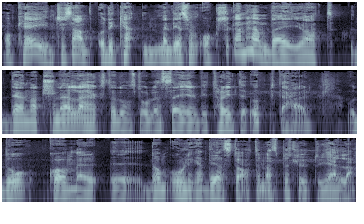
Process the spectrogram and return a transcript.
Okej, intressant. Och det kan, men det som också kan hända är ju att den nationella högsta domstolen säger vi tar inte upp det här. Och då kommer eh, de olika delstaternas beslut att gälla.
